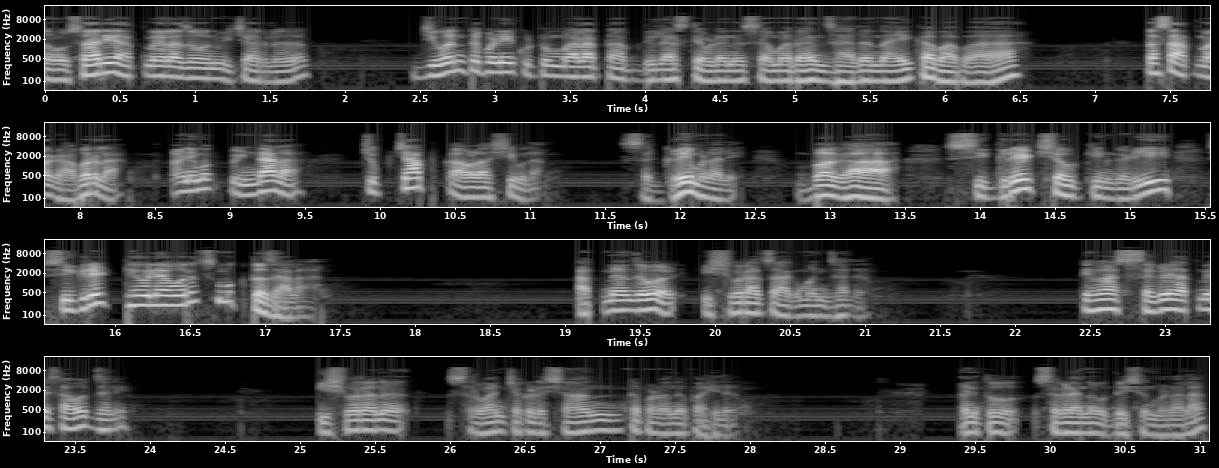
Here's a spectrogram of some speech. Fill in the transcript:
संसारी आत्म्याला जाऊन विचारलं जिवंतपणे कुटुंबाला ताप दिलास तेवढ्यानं समाधान झालं नाही का बाबा? तसा आत्मा घाबरला आणि मग पिंडाला चुपचाप कावळा शिवला. सगळे म्हणाले बघा सिगरेट शौकीनगडी सिगरेट ठेवल्यावरच मुक्त झाला. आत्म्यांजवळ ईश्वराचं आगमन झालं. तेव्हा सगळे आत्मे सावध झाले. ईश्वरानं सर्वांच्याकडे शांतपणानं पाहिलं. आणि तो सगळ्यांना उद्देशून म्हणाला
